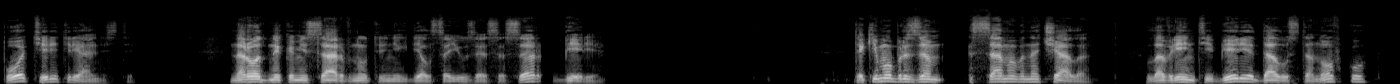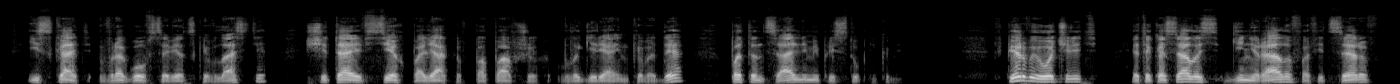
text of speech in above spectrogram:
по территориальности. Народный комиссар внутренних дел Союза СССР Берия. Таким образом, с самого начала Лаврентий Берия дал установку искать врагов советской власти, считая всех поляков, попавших в лагеря НКВД, потенциальными преступниками. В первую очередь это касалось генералов, офицеров,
